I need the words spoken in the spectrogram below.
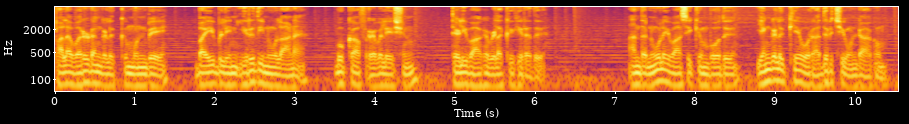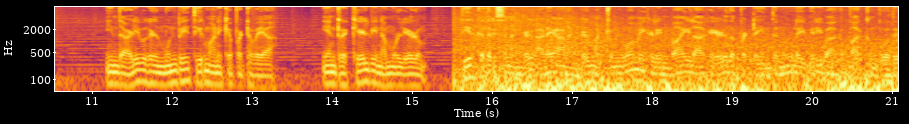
பல வருடங்களுக்கு முன்பே பைபிளின் இறுதி நூலான புக் ஆஃப் ரெவலேஷன் தெளிவாக விளக்குகிறது. அந்த நூலை வாசிக்கும்போது எங்களுக்கே ஒரு அதிர்ச்சி உண்டாகும். இந்த அழிவுகள் முன்பே தீர்மானிக்கப்பட்டவையா? என்ற கேள்வி நம்முள் எழும். தீர்க்க தரிசனங்கள் அடையாளங்கள் மற்றும் உவமைகளின் வாயிலாக எழுதப்பட்ட இந்த நூலை விரிவாக பார்க்கும்போது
